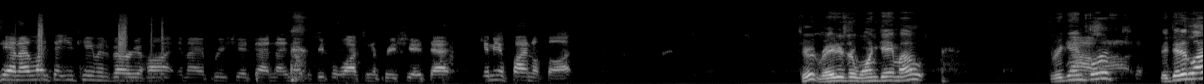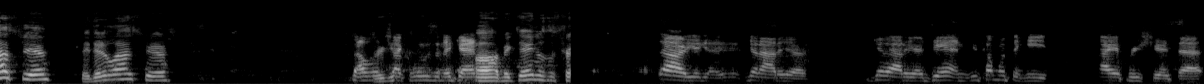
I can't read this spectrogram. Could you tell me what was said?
Dan, I like that you came in very hot, and I appreciate that, and I know the people watching appreciate that. Give me a final thought. Dude, Raiders are one game out. Three games Wow, left. They did it last year. They did it last year. Belichick losing again. Uh, McDaniels is tra- oh, you, you- get out of here. Get out of here. Dan, you come with the heat. I appreciate that.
